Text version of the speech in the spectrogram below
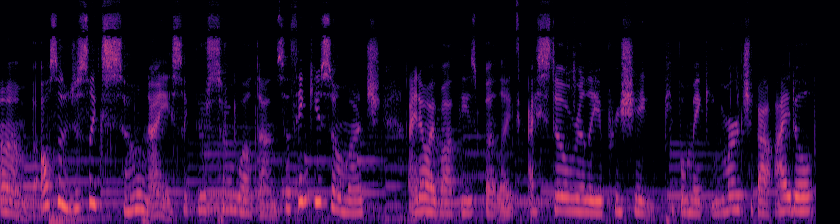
Um, but also just like so nice. Like they're so well done. So thank you so much. I know I bought these, but like I still really appreciate people making merch about Idol.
